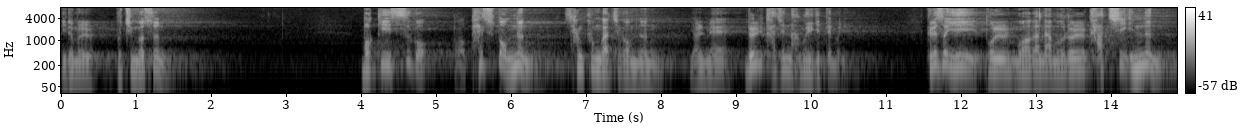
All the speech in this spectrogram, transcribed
이름을 붙인 것은 먹기 쓰고 또 팔 수도 없는 상품 가치가 없는 열매를 가진 나무이기 때문이에요. 그래서 이 돌 무화과 나무를 가치 있는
